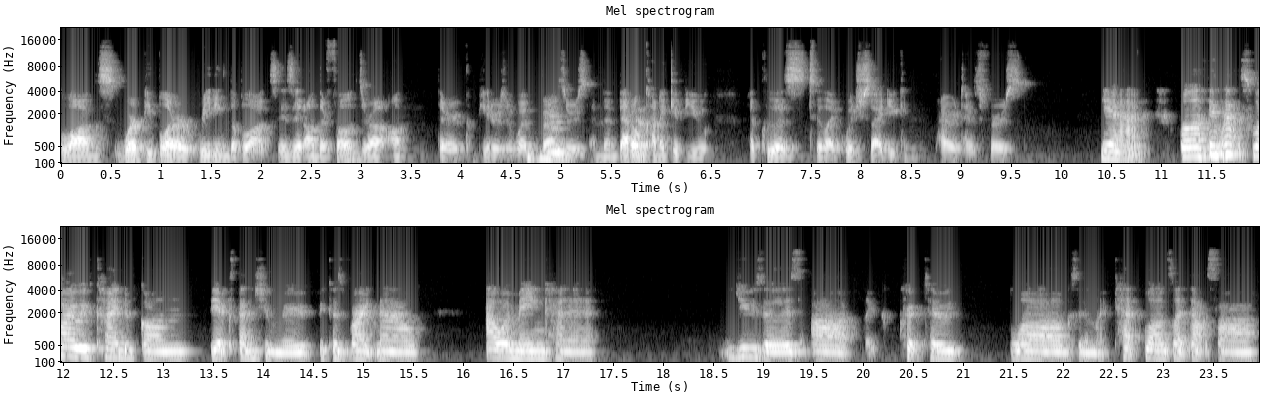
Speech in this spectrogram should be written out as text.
blogs where people are reading the blogs. Is it on their phones or on their computers or web mm-hmm. browsers? And then that'll yeah. kind of give you a clue as to like which side you can prioritize first. Yeah. Well, I think that's why we've kind of gone the extension route because right now our main kind of users are like crypto blogs and like tech blogs like that's our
